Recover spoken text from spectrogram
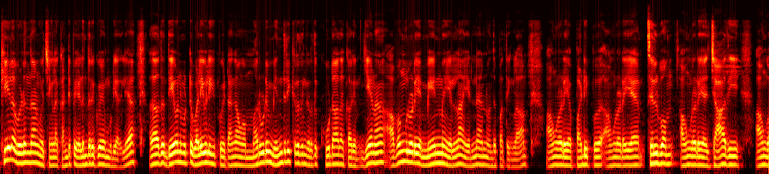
கீழே விழுந்தான்னு வச்சுங்களேன் கண்டிப்பாக எழுந்திருக்கவே முடியாது இல்லையா? அதாவது தேவன் விட்டு வழி விலகி போயிட்டாங்க அவங்க மறுபடியும் எந்திரிக்கிறதுங்கிறது கூடாத காரியம். ஏன்னா அவங்களுடைய மேன்மை எல்லாம் என்னன்னு வந்து பார்த்தீங்களா அவங்களுடைய படிப்பு அவங்களுடைய செல்வம் அவங்களுடைய ஜாதி அவங்க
